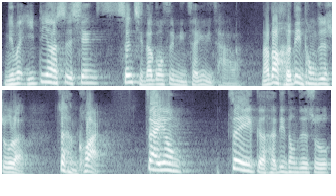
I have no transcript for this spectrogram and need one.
你们一定要是先申请到公司名称预查了。拿到核定通知书了，这很快，再用这一个核定通知书，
